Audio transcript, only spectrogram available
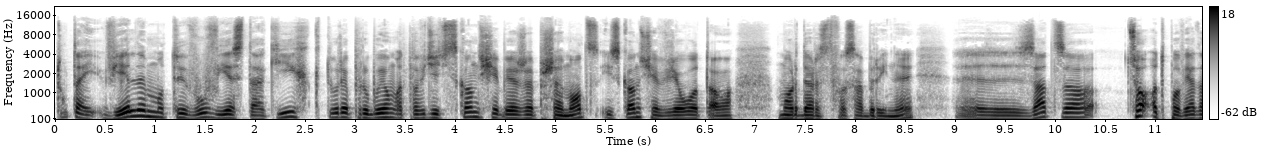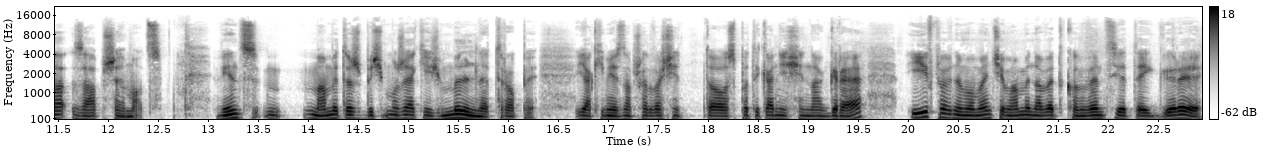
Tutaj wiele motywów jest takich, które próbują odpowiedzieć skąd się bierze przemoc i skąd się wzięło to morderstwo Sabriny, e, za co co odpowiada za przemoc. Więc mamy też być może jakieś mylne tropy, jakim jest na przykład właśnie to spotykanie się na grę i w pewnym momencie mamy nawet konwencję tej gry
